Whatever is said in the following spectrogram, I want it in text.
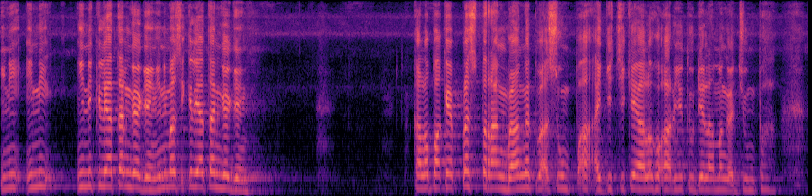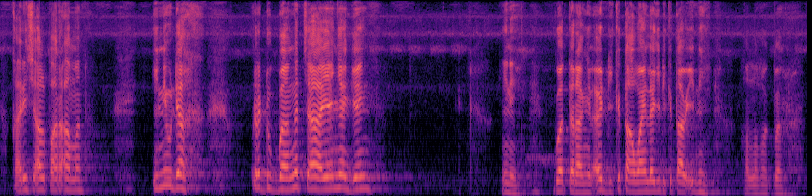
Ini ini ini kelihatan gak geng? Ini masih kelihatan gak geng? Kalau pakai flash terang banget wah sumpah. Aiki cike halo how are you today lama gak jumpa. Karis Alpar aman. Ini udah redup banget cahayanya geng. Ini gua terangin, eh diketawain lagi diketawain ini. Allah Akbar.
